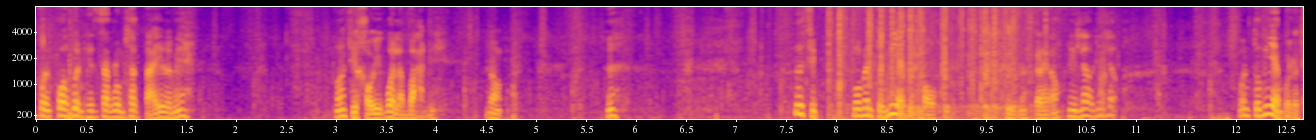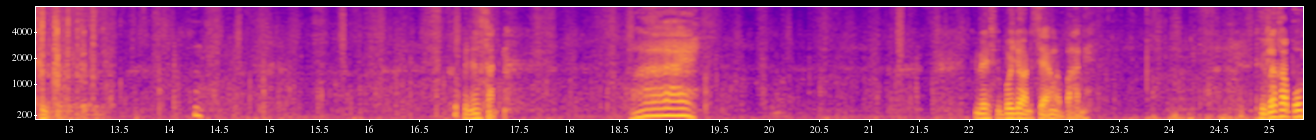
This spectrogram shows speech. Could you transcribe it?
เพื่อนพ่อเพื่อนเห็นสักลมสักไตเลยไหมน้องสิเขาอีกว่าละบาทนี่น้อง คือสิบโมเมนตัวเมียของเขาถือนะอะไรเอาดีแล้วดีแล้วมันตัวเมียหมดละถือคือเป็นยังสัตว์ว้ายเลยสิบย้อนแสงละบาทนี่ถึงแล้วครับผม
